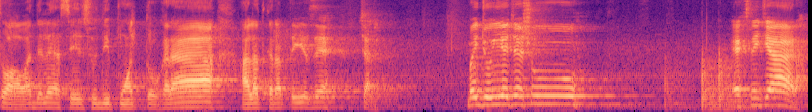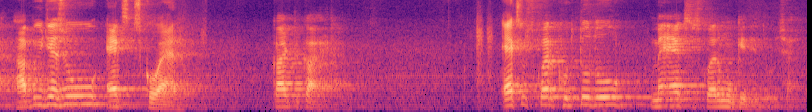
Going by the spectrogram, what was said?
તો આવવા દે આ શેષ સુધી પહોંચતો ખરા. હાલત ખરાબ થઈ જશે. ચાલ. ભાઈ, જોઈએ છે શું? એક્સની ચાર. આપ્યું છે શું? X square. Cut cut. X square ખૂટતું હતું. મેં એક્સ સ્ક્વેર મૂકી દીધું છે.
